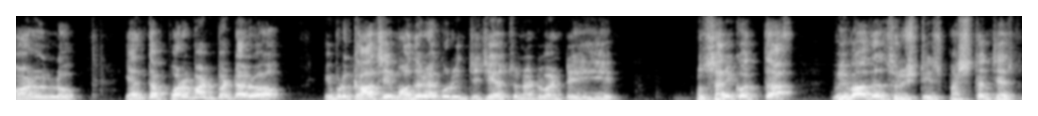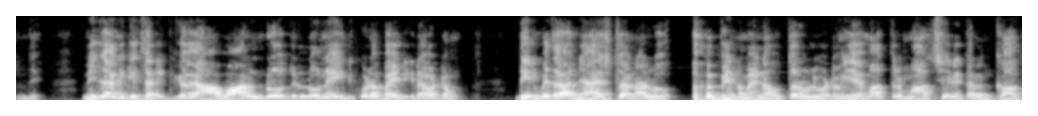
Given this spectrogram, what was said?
వాళ్ళు ఎంత పొరపాటు పడ్డారో ఇప్పుడు కాశీ మధుర గురించి చేస్తున్నటువంటి ఈ సరికొత్త వివాద సృష్టి స్పష్టం చేస్తుంది. నిజానికి సరిగ్గా ఆ వారం రోజుల్లోనే ఇది కూడా బయటికి రావటం దీని మీద న్యాయస్థానాలు భిన్నమైన ఉత్తర్వులు ఇవ్వటం ఏమాత్రం ఆశ్చర్యకరం కాదు.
